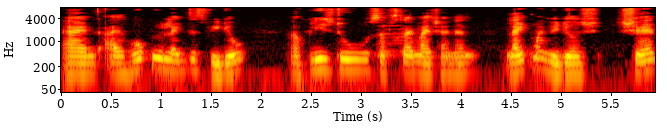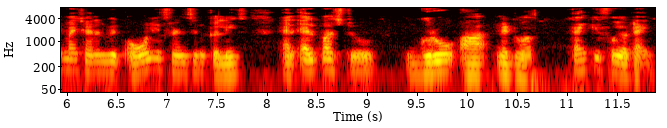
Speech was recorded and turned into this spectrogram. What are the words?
and I hope you like this video. Uh, please do subscribe my channel, like my videos, share my channel with all your friends and colleagues and help us to grow our network. Thank you for your time.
